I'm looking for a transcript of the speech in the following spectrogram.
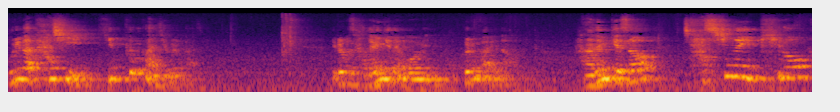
우리가 다시 깊은 관심을 가져요. 여러분 사도행전에 보면 그런 말이 나옵니다. 하나님께서 자신의 피로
